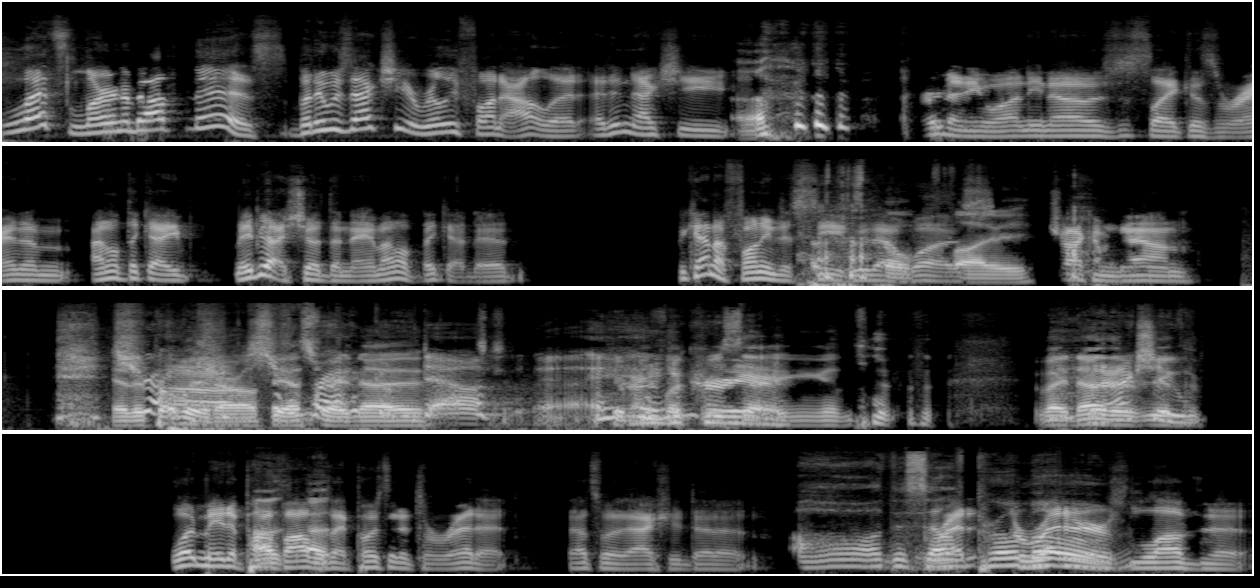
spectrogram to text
let's learn about this. But it was actually a really fun outlet. I didn't actually hurt anyone, you know, it was just like this random I don't think I maybe I showed the name. I don't think I did. It'd be kind of funny to see who that so was. funny. Track him down. Yeah, they're probably in Track- RLCS right now. down. Give End them of a a career. right now, But actually, they're- what made it I was- pop off I- was I posted it to Reddit. That's what actually did it. oh, the The self Red- the. Redditors loved it.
